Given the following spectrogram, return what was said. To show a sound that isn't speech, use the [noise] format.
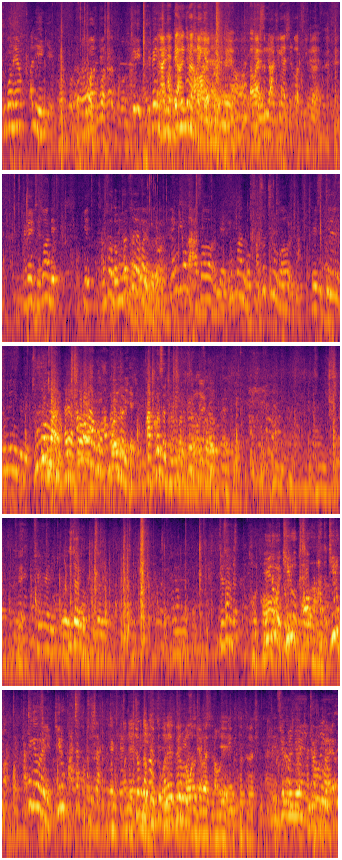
두 번 해요? 빨리 얘기해. 두 번, 두 번. 저기 대표님 아니 땡기고 나서 얘기하죠. 네. 말씀 나중에 하실 것 같으니까. 대표님 죄송한데 이게 장소가 너무 협소해가지고요. 땡기고 나서 이렇게 음판 뭐 박수 치는 걸 저희 스틸 선배님들은 두 번만 한 번 하고 한 번 더 이렇게 바꿔서 주는 거. 죄송합니다. 유동을 뒤로 더, 아, 뒤로, 하태경 의원님 뒤로 바짝 붙으시다. 좀더 원래 배우로 들어가시면 예, 더 들어가시면 유동현 의원님 이쪽으로 가요.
